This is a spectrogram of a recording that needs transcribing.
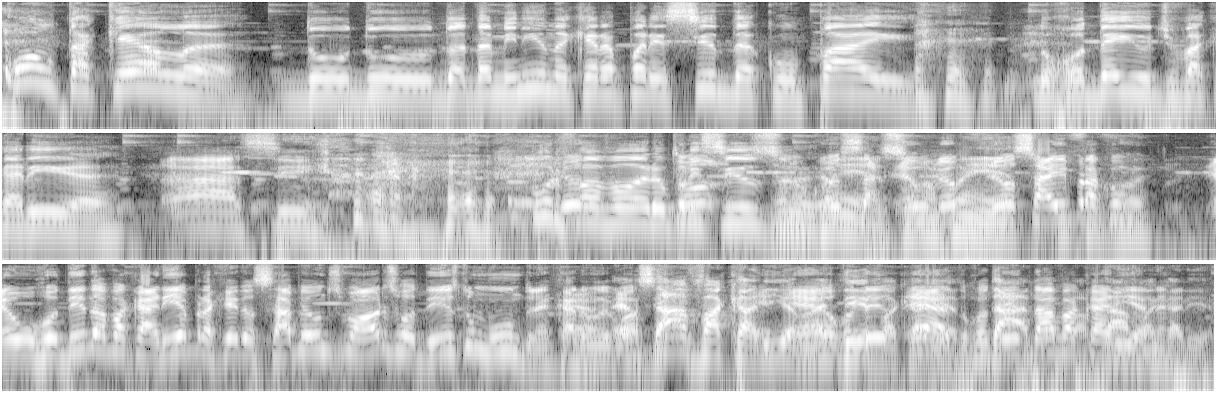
Conta aquela do, do- da, da menina que era parecida com o pai no rodeio de vacaria. Ah, sim. Por favor, eu tô- preciso. Eu não Eu, conheço, eu eu, não eu- eu conheço, saí com- Eu, o rodeio da vacaria, pra quem não sabe, é um dos maiores rodeios do mundo, né, cara? Um É, negócio é da vacaria, não é o de rodeio, vacaria, É, do rodeio da- da, da- da vacaria, né? vacaria.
